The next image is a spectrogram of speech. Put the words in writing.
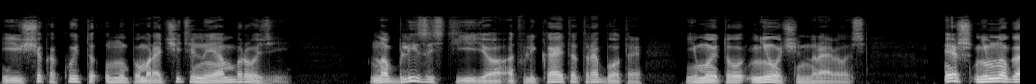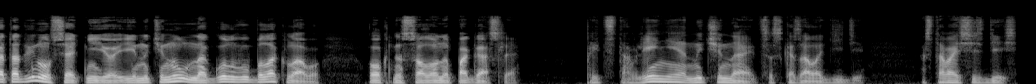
и еще какой-то умопомрачительной амброзией. Но близость ее отвлекает от работы. Ему это не очень нравилось. Эш немного отодвинулся от нее и натянул на голову балаклаву. Окна салона погасли. «Представление начинается», — сказала Диди. «Оставайся здесь».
